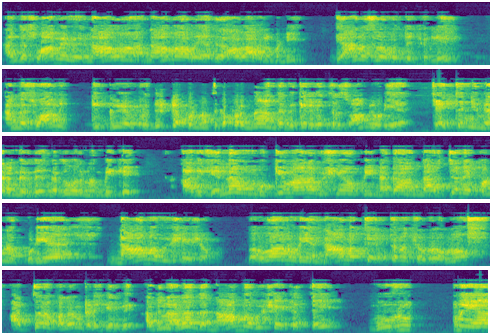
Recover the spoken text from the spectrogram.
அந்த சுவாமியோட நாம நாமாவை அதுல ஆவாகனம் பண்ணி தியான ஸ்லோகத்தை சொல்லி அங்க சுவாமிக்கு கீழே பிரதிஷ்டை பண்ணதுக்கு அப்புறம் தான் அந்த விக்கிரகத்துல சுவாமியுடைய சைத்தன்யம் இறங்குறதுங்கிறது ஒரு நம்பிக்கை. அதுக்கு என்ன முக்கியமான விஷயம் அப்படின்னாக்கா அந்த அர்ச்சனை பண்ணக்கூடிய நாம விசேஷம் பகவானுடைய நாமத்தை எத்தனை சொல்றோமோ அத்தனை பலன் கிடைக்கிறது. அதனால அந்த நாம விசேஷத்தை முழுமையா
